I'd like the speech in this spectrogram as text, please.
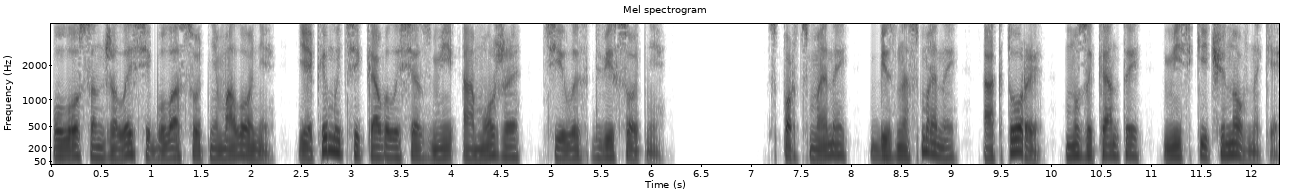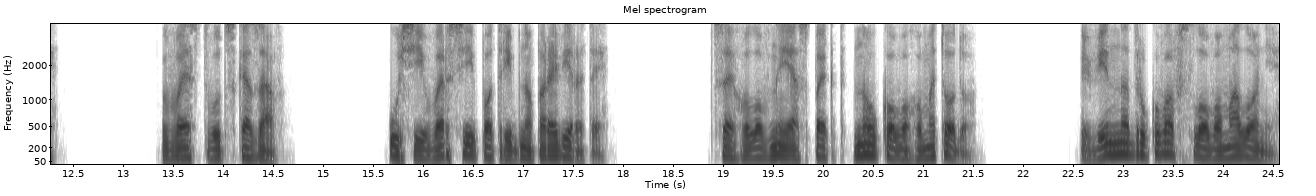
у Лос-Анджелесі була сотня малоні, якими цікавилися ЗМІ, а може, цілих дві сотні. Спортсмени, бізнесмени, актори, музиканти, міські чиновники. Вествуд сказав Усі версії потрібно перевірити. Це головний аспект наукового методу. Він надрукував слово Малоні.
